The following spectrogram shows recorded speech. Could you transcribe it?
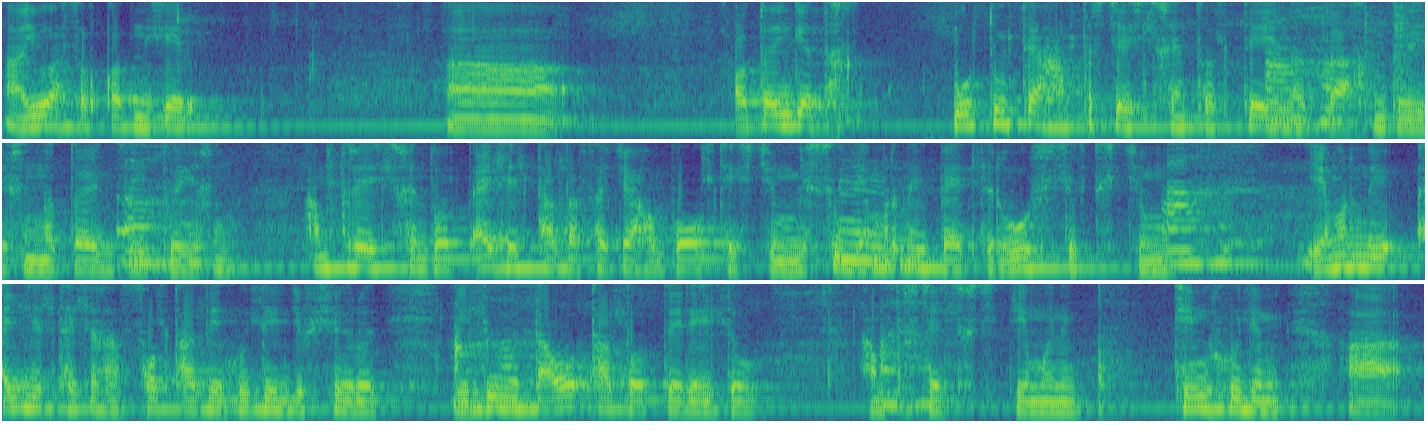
а юу асуух гээд нэхэр а одоо ингээд үр дүнтэй хамтарч ажиллахын тулд тий энэ одоо ахын дүүхийн одоо энэ зэт дүүхийн хамтран ажиллахын тулд аль хэл талаасаа жоохон буулт хийх юм эсвэл ямар нэг байдлаар өөрчлөгдөх юм ямар нэг аль нэг талынхаа сул талыг хүлээн зөвшөөрөөд илүү нэг давуу талууд дээр илүү хамтарч ажиллах гэдэг юм нэг тиймэрхүү юм а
